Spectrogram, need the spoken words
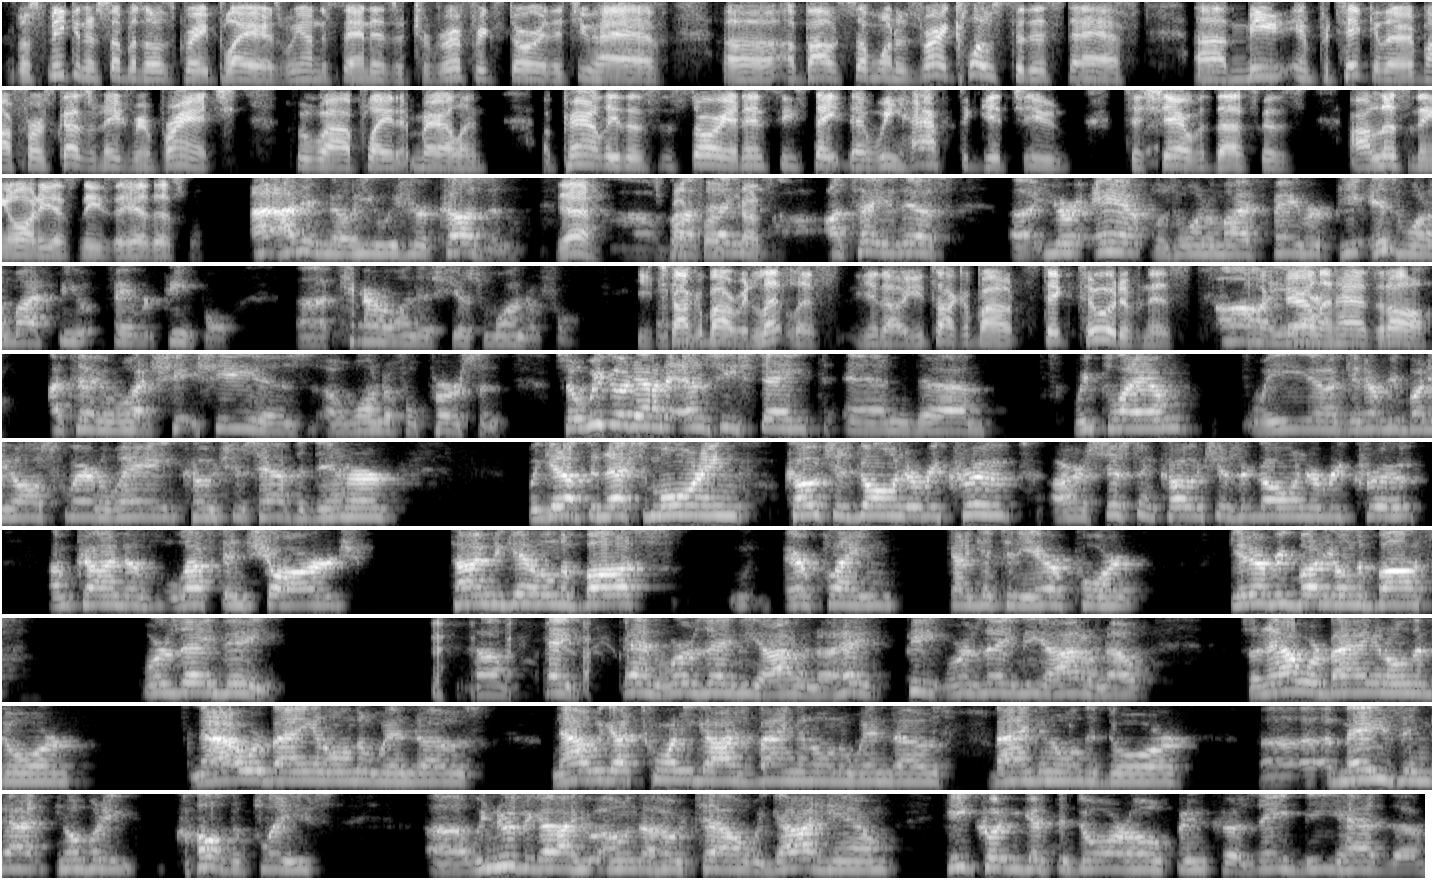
So speaking of some of those great players, we understand there's a terrific story that you have uh, about someone who's very close to this staff. Uh, me in particular, my first cousin Adrian Branch, who uh, played at Maryland. Apparently, there's a story at NC State that we have to get you to share with us because our listening audience needs to hear this one. I, I didn't know he was your cousin. Yeah, uh, my first you, cousin. I'll tell you this: uh, your aunt was one of my favorite. Is one of my favorite people uh, Carolyn is just wonderful. You talk and, about relentless, you know, you talk about stick to itiveness. Oh, uh, yeah. Carolyn has it all. I tell you what, she, she is a wonderful person. So we go down to NC State and um, we play them. We uh, get everybody all squared away. Coaches have the dinner. We get up the next morning. Coach is going to recruit. Our assistant coaches are going to recruit. I'm kind of left in charge. Time to get on the bus airplane, got to get to the airport, get everybody on the bus. Where's AB? Um, hey, Ben, where's AB? I don't know. Hey, Pete, where's AB? I don't know. So now we're banging on the door. Now we're banging on the windows. Now we got 20 guys banging on the windows, banging on the door. Uh, amazing that nobody called the police. Uh, we knew the guy who owned the hotel. We got him. He couldn't get the door open because AB had the,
